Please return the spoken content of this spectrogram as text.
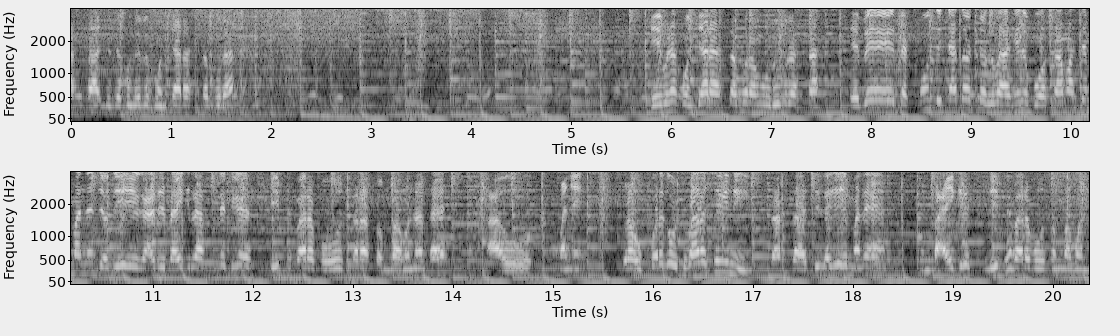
রাস্তা আছে দেখুন এবে কঞ্চা রাস্তা পুরা এইগুলা কঞ্চা রাস্তা পুরা মুরুম রাস্তা एवं देखो दुटा तो चल रहा कि बर्षा मैसे मैंने जदि गाड़ी बैक रास्ते स्लीप होबार बहुत सारा संभावना थाए आने पूरा ऊपर के उठवार अच्छे कि नहीं रास्ता अच्छी लगे मैंने बैक स्लीप होबार बहुत संभावना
